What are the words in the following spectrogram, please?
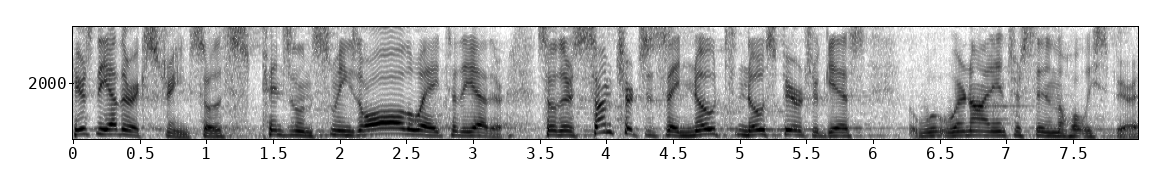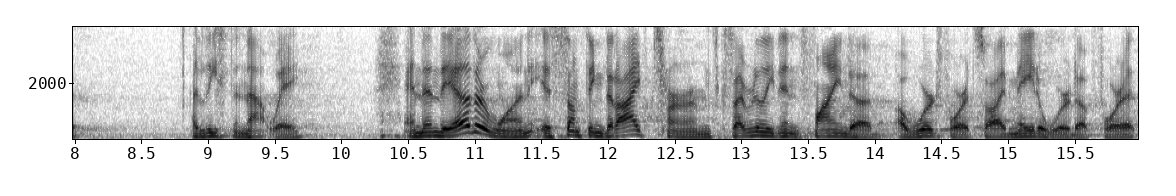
Here's the other extreme. So this pendulum swings all the way to the other. So there's some churches that say no, no spiritual gifts. We're not interested in the Holy Spirit, at least in that way. And then the other one is something that I've termed, because I really didn't find a, a, word for it, so I made a word up for it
